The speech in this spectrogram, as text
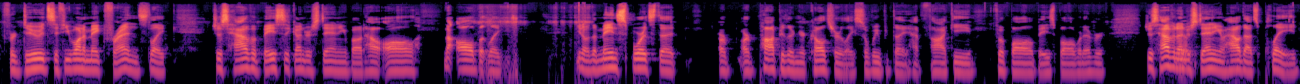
for dudes if you want to make friends. Like, just have a basic understanding about how all, not all, but like, you know, the main sports that are are popular in your culture. Like, so we would like have hockey, football, baseball, whatever. Just have an Yeah. understanding of how that's played.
